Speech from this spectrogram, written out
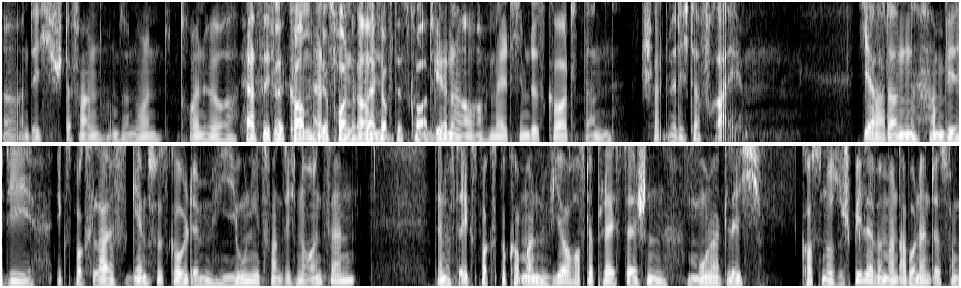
äh, an dich, Stefan, unseren neuen treuen Hörer. Herzlich willkommen. wir Herzlich freuen uns willkommen. gleich auf Discord. Genau, melde dich im Discord, dann schalten wir dich da frei. Ja, dann haben wir die Xbox Live Games with Gold im Juni 2019. Denn auf der Xbox bekommt man, wie auch auf der PlayStation, monatlich kostenlose Spiele, wenn man Abonnent ist von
